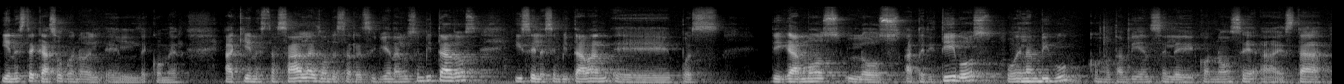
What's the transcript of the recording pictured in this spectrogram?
y en este caso, bueno, el, de comer. Aquí en esta sala es donde se recibían a los invitados y se les invitaban, eh, pues, digamos, los aperitivos o el ambigú, como también se le conoce a esta,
